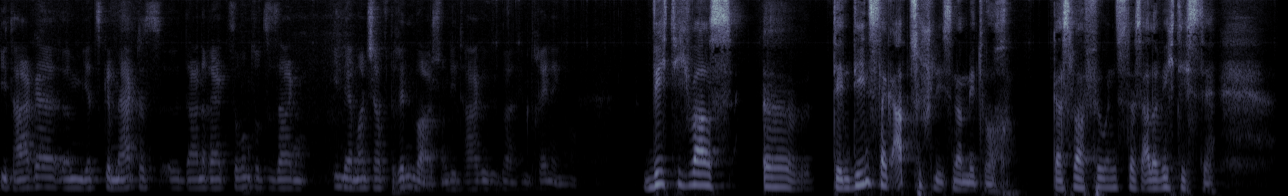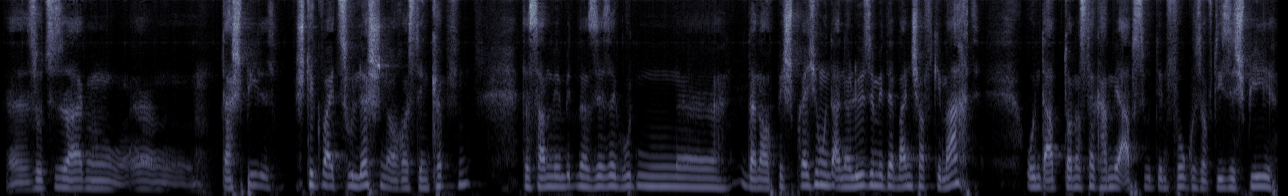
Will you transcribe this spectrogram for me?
die Tage ähm, jetzt gemerkt, dass äh, da eine Reaktion sozusagen in der Mannschaft drin war, schon die Tage über im Training? Wichtig war es, äh, den Dienstag abzuschließen am Mittwoch. Das war für uns das Allerwichtigste. Äh, sozusagen ähm, das Spiel ein Stück weit zu löschen, auch aus den Köpfen. Das haben wir mit einer sehr, sehr guten äh, dann auch Besprechung und Analyse mit der Mannschaft gemacht. Und ab Donnerstag haben wir absolut den Fokus auf dieses Spiel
